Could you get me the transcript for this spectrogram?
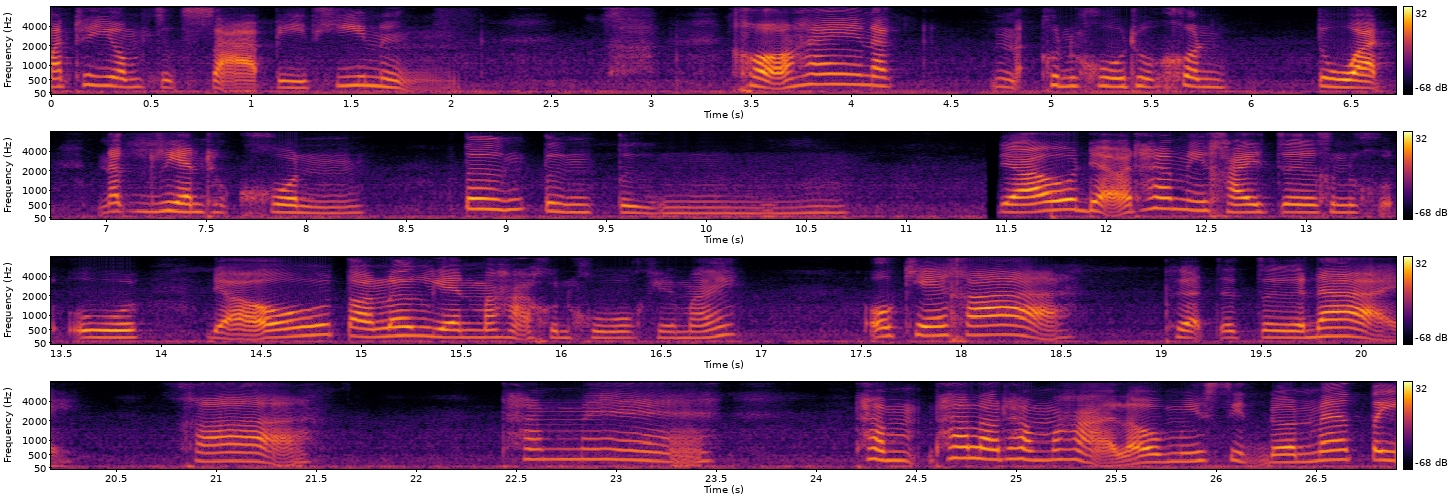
มัธยมศึกษาปีที่หนึ่ง ขอให้นักคุณครูทุกคนตรวจนักเรียนทุกคน ตึงตึงตึงเดี๋ยวเดี๋ยวถ้ามีใครเจอคุณครูเดี๋ยวตอนเลิกเรียนมาหาคุณครูโอเคไหม โอเคค่ะ เผื่อจะเจอได้ ค่ะ ถ้าแม่ทำถ้าเราทำอาหารเรามีสิทธิ์โดนแม่ตี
